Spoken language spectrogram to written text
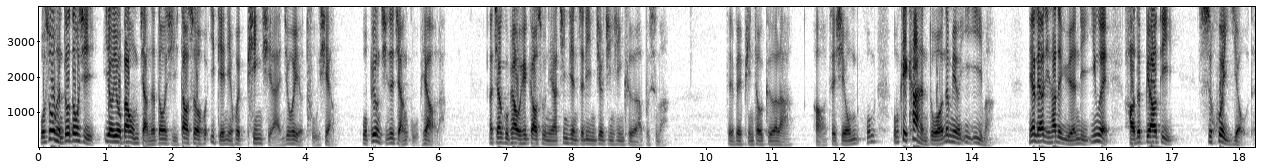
我说很多东西，又又帮我们讲的东西，到时候一点点会拼起来，你就会有图像。我不用急着讲股票了。那讲股票，我可以告诉你啊，精简指令就金星科啊，不是吗？对不对？平头哥啦，好，这些我们我们我们可以看很多，那没有意义嘛。你要了解它的原理，因为好的标的是会有的，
